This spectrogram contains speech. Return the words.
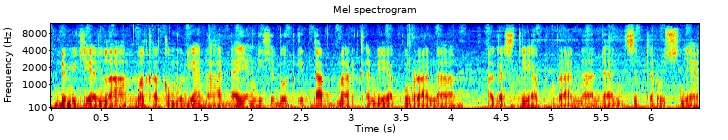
Demikianlah, maka kemudian ada yang disebut kitab Markandeya Purana, Agastya Purana, dan seterusnya.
